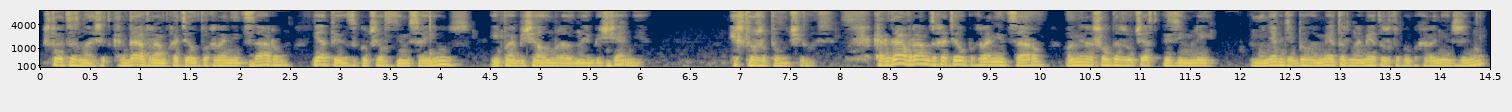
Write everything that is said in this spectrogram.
Что это значит? Когда Авраам хотел похоронить Сару, я ты заключил с ним союз и пообещал им разные обещания. И что же получилось? Когда Авраам захотел похоронить Сару, он не нашел даже участка земли. Ему негде было метр на метр, чтобы похоронить жену.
